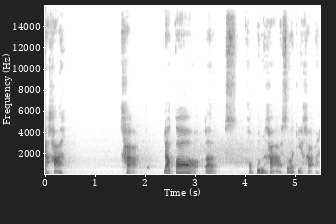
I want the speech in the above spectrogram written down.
นะคะค่ะ แล้วก็ขอบคุณค่ะ สวัสดีค่ะ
